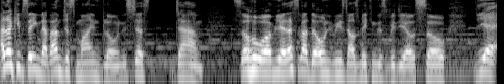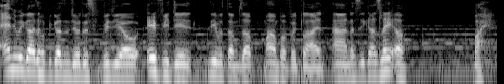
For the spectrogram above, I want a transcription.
I don't keep saying that, but I'm just mind blown. It's just damn. So, um, yeah, that's about the only reason I was making this video. So, yeah, anyway, guys, I hope you guys enjoyed this video. If you did, leave a thumbs up. I'm ImperfectLion, and I'll see you guys later. Bye.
